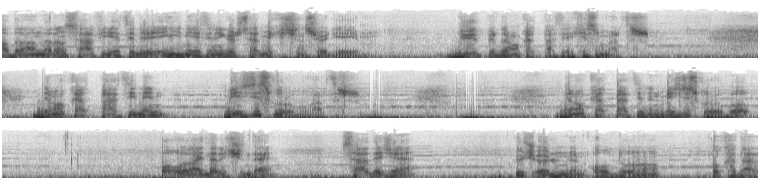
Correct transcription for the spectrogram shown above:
aldananların safiyetini ve iyi niyetini göstermek için söyleyeyim. Büyük bir Demokrat Partili kesim vardır. Demokrat Parti'nin meclis grubu vardır. Demokrat Parti'nin meclis grubu o olaylar içinde sadece üç ölünün olduğunu o kadar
